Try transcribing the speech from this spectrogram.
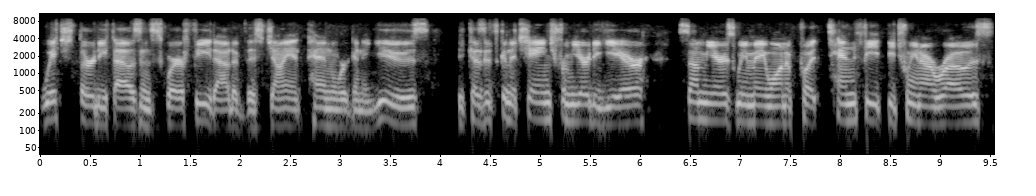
which 30,000 square feet out of this giant pen we're going to use because it's going to change from year to year. Some years we may want to put 10 feet between our rows.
